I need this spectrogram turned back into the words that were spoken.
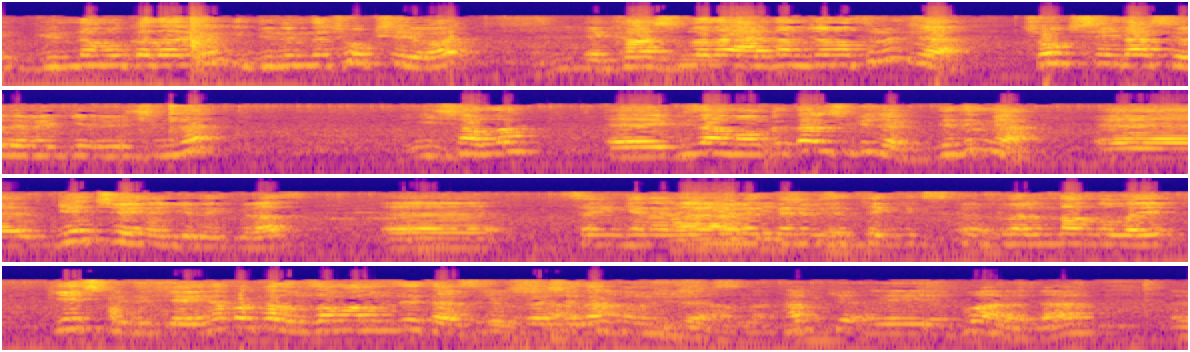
gündem o kadar yok ki dilimde çok şey var. E, karşımda da Erdem Can oturunca çok şeyler söylemek geliyor içimden. İnşallah e, güzel muhabbetler çıkacak. Dedim ya e, geç yayına girdik biraz. E, Sayın Genel Yayın Yönetmenimizin teknik sıkıntılarından dolayı geç girdik yayına. Bakalım zamanımız yeterse çok güzel şeyler konuşacağız. inşallah. Tabii ki e, bu arada e,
